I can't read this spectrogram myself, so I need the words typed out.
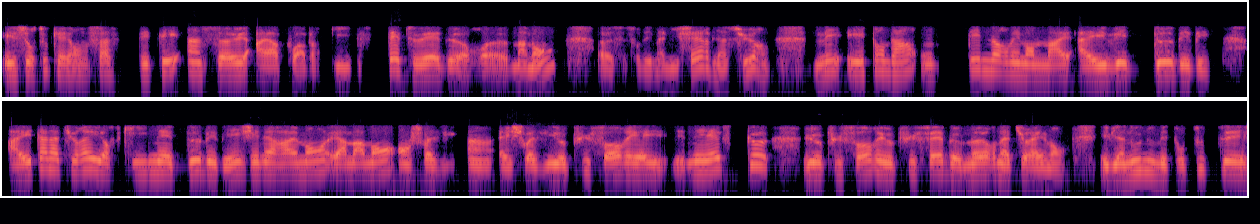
et surtout qu'elle en fasse c'était un seuil à la fois, parce qu'ils têtuaient leur maman, euh, ce sont des mammifères bien sûr, mais les pandas ont énormément de mal à élever deux bébés. À état naturel, lorsqu'il naît deux bébés, généralement, la maman en choisit un. Elle choisit le plus fort et elle n'élève que le plus fort et le plus faible meurt naturellement. Eh bien, nous, nous mettons toutes les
